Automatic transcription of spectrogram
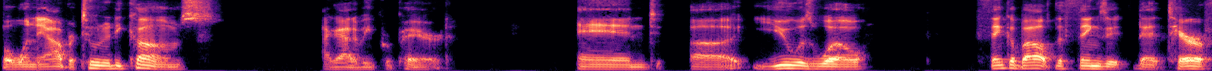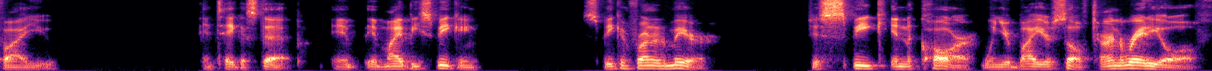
but when the opportunity comes, I got to be prepared. And uh, you as well, think about the things that, that terrify you and take a step. It, it might be speaking, speak in front of the mirror. Just speak in the car when you're by yourself. Turn the radio off,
